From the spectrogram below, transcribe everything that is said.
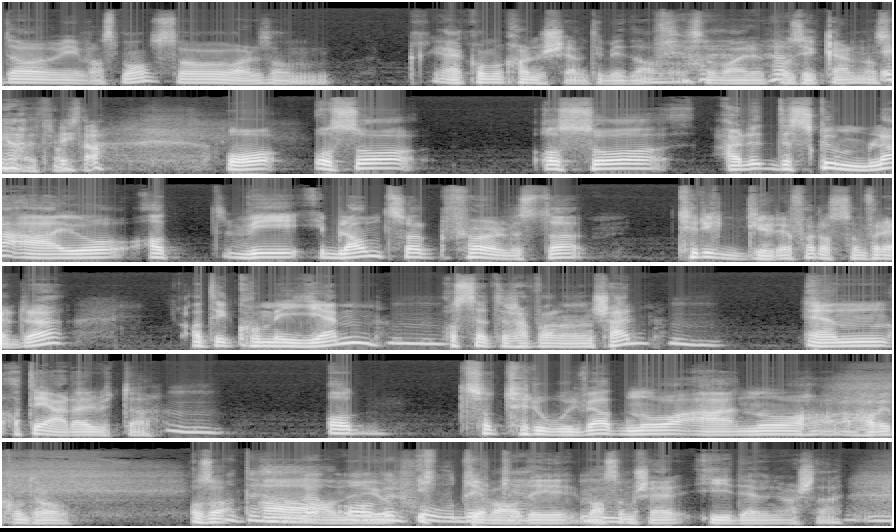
da vi var små, så var det sånn Jeg kommer kanskje hjem til middag, og så var det på sykkelen, og så et eller annet. Og, og så, og så det Det skumle er jo at vi iblant så føles det tryggere for oss som foreldre at de kommer hjem og setter seg foran en skjerm, enn at de er der ute. Og så tror vi at nå, er, nå har vi kontroll. Og så Og aner vi jo ikke hva, de, hva som skjer i det universet der.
